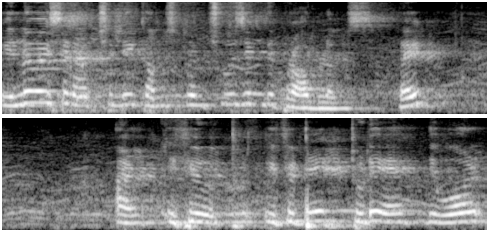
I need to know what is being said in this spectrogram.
innovation actually comes from choosing the problems right? And if you if you take today the world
